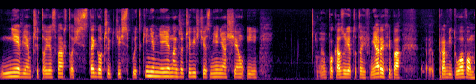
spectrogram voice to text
nie wiem, czy to jest wartość z tego, czy gdzieś z płytki. Niemniej jednak rzeczywiście zmienia się i pokazuje tutaj w miarę chyba prawidłową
